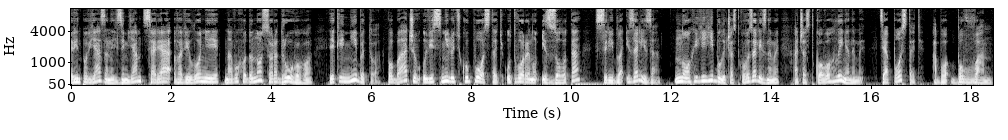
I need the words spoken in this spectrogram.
Він пов'язаний з ім'ям царя Вавілонії Навуходоносора II, який нібито побачив у вісні людську постать, утворену із золота, срібла і заліза. Ноги її були частково залізними, а частково глиняними. Ця постать або бовван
